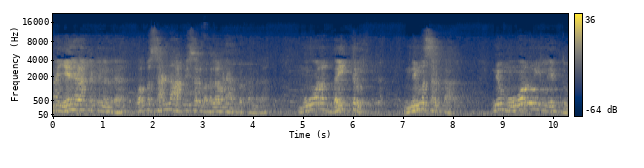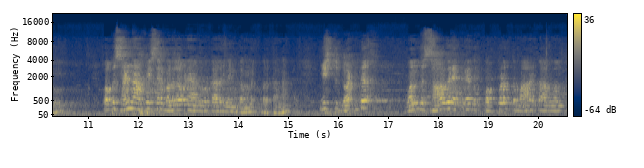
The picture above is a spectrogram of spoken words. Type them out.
ನಾ ಏನ್ ಹೇಳಕತ್ತೀನಂದ್ರೆ ಒಬ್ಬ ಸಣ್ಣ ಆಫೀಸರ್ ಬದಲಾವಣೆ ಆಗ್ಬೇಕಂದ್ರೆ ಮೂವರ ದೈತ್ಯರು ನಿಮ್ಮ ಸರ್ಕಾರ. ನೀವು ಮೂವರು ಇಲ್ಲಿದ್ದು ಒಬ್ಬ ಸಣ್ಣ ಆಫೀಸರ್ ಬದಲಾವಣೆ ಆಗಬೇಕಾದ್ರೆ ನಿಮ್ಮ ಗಮನಕ್ಕೆ ಬರ್ತಾನ. ಇಷ್ಟು ದೊಡ್ಡ ಒಂದು ಸಾವಿರ ಎಕರೆದು ಕೊಪ್ಪಳಕ್ಕೆ ಮಾರಕ ಆಗುವಂತ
